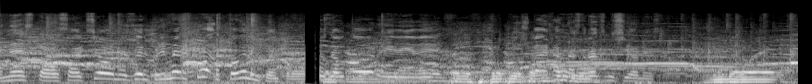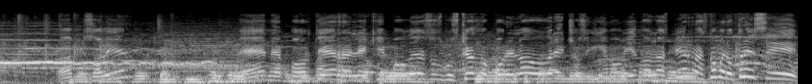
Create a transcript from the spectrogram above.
en estas acciones del primer cuarto del encuentro. De autor y de, de- nos bajan las transmisiones. Número Vamos a ver. 26. Viene por tierra el equipo de esos buscando por el lado derecho. Sigue moviendo las piernas. Número 13.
